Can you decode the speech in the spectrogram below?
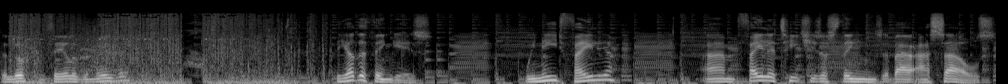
the look and feel of the movie. The other thing is, we need failure. Um, failure teaches us things about ourselves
